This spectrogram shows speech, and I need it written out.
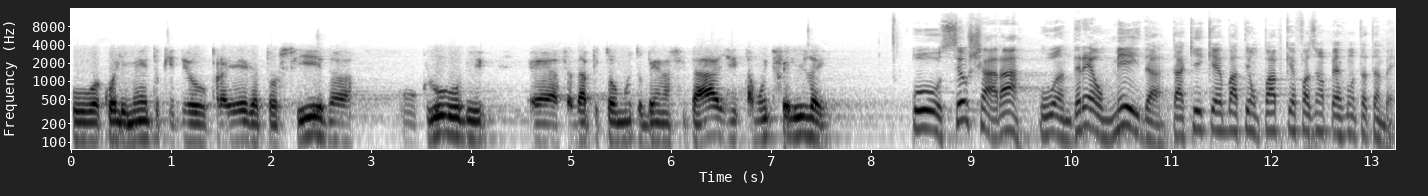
o acolhimento que deu para ele a torcida, o clube, é, se adaptou muito bem na cidade, está muito feliz aí. O seu xará, o André Almeida, está aqui, quer bater um papo, quer fazer uma pergunta também.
